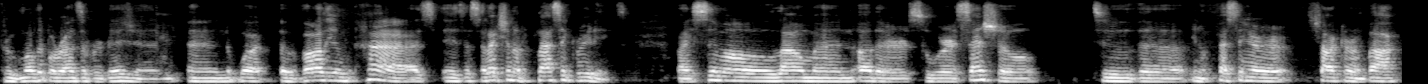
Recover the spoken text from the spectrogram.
through multiple rounds of revision. And what the volume has is a selection of classic readings by Simmel, Laumann, others who were essential to the, you know, Festinger, Schachter, and Back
